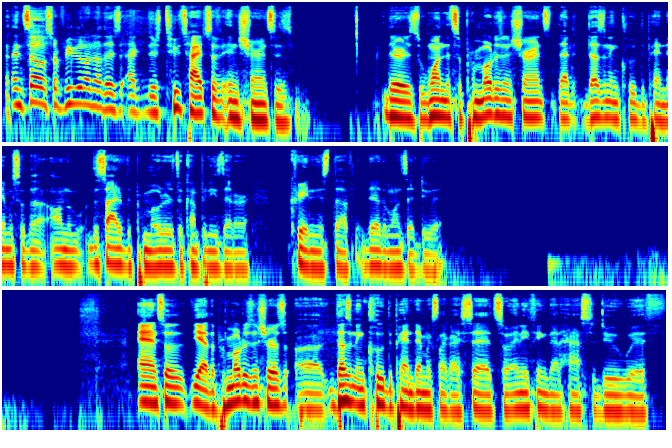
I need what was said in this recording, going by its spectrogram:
and so, so for people don't know, there's uh, there's two types of insurances. There's one that's a promoter's insurance that doesn't include the pandemic. So the on the, the side of the promoters, the companies that are creating this stuff, they're the ones that do it. And so, yeah, the promoters insurance uh, doesn't include the pandemics, like I said. So anything that has to do with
